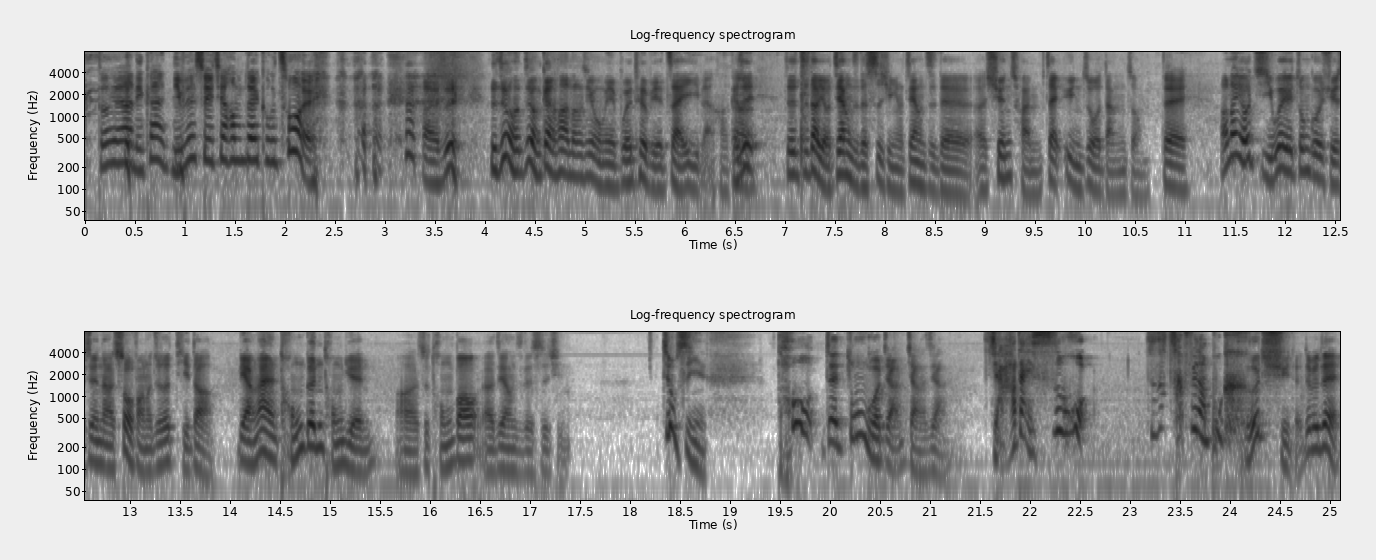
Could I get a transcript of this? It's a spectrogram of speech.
对啊，你看你们在睡觉，他们在工作哎。啊，所以这种这种干话东西，我们也不会特别在意了哈。可是。就知道有这样子的事情，有这样子的呃宣传在运作当中。对，好，那有几位中国学生呢、啊？受访的就是提到两岸同根同源啊，是同胞啊这样子的事情。这种事情偷在中国讲讲讲夹带私货，这是非常不可取的，对不对？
